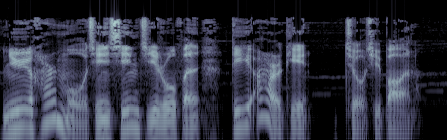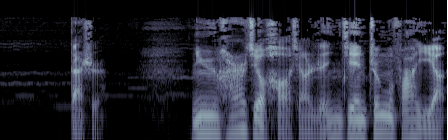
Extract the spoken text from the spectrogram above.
女孩母亲心急如焚，第二天。就去报案了，但是女孩就好像人间蒸发一样，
